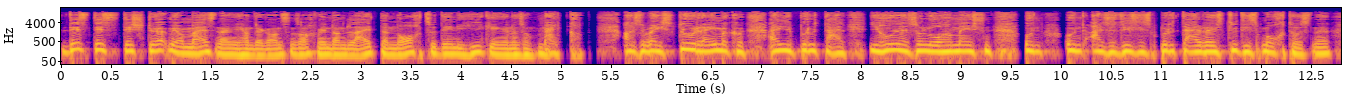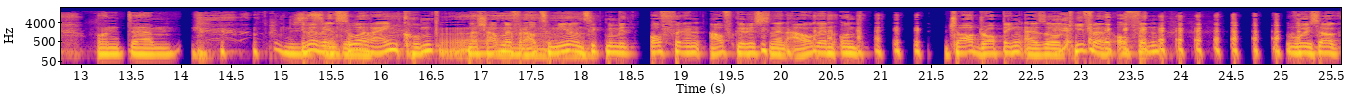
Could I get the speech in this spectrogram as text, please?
das, das, das stört mich am meisten eigentlich an der ganzen Sache, wenn dann Leute danach zu denen hingehen und sagen, mein Gott, also weißt du kannst, ey, brutal, ich hab ja so lachen müssen und, und also das ist brutal, weil du das gemacht hast, ne? Und, ähm, Immer wenn so ein Ding. Reim kommt, dann schaut meine Frau zu mir und sieht mir mit offenen, aufgerissenen Augen und Jaw-Dropping, also Kiefer offen, wo ich sage,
